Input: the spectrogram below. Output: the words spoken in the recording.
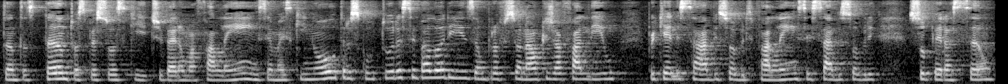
tanto, tanto as pessoas que tiveram uma falência, mas que em outras culturas se valoriza um profissional que já faliu, porque ele sabe sobre falência e sabe sobre superação.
